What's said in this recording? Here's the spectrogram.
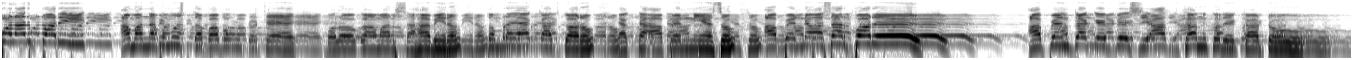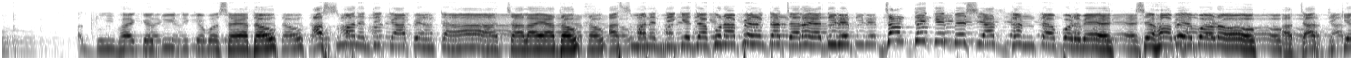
বলার পরে আমার নবী মুস্তাফা বলতেছে বলো গো আমার সাহাবীরা তোমরা এক কাজ করো, একটা আপেল নিয়ে এসো। আপেল নিয়ে আসার পরে আপেলটাকে বেশি আধ খান করে কাটো। দুই ভাইকে দুই দিকে বসায়া দাও। আসমানের দিকে আপেলটা চালায়া দাও। আসমানের দিকে যখন আপেলটা চালায়া দিবে, যার দিকে বেশি আধ ঘণ্টা পড়বে, সে হবে বড়। আর যার দিকে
